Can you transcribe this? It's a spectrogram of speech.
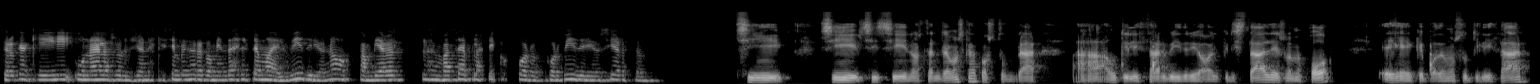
creo que aquí una de las soluciones que siempre se recomienda es el tema del vidrio, ¿no? Cambiar los envases de plásticos por, por vidrio, ¿cierto? Sí, sí, sí, sí, nos tendremos que acostumbrar a utilizar vidrio. El cristal es lo mejor eh, que podemos utilizar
